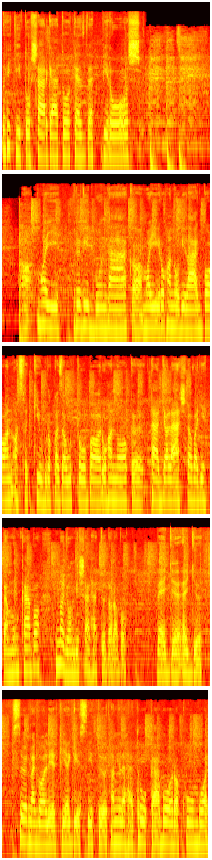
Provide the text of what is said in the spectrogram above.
rikító sárgától kezdve piros, a mai rövid bundák, a mai rohanó világban, az, hogy kiugrok az autóba, rohanok tárgyalásra, vagy éppen munkába, nagyon viselhető darabok. Egy, egy szörmegallér kiegészítőt, ami lehet rókából, rakúmból,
